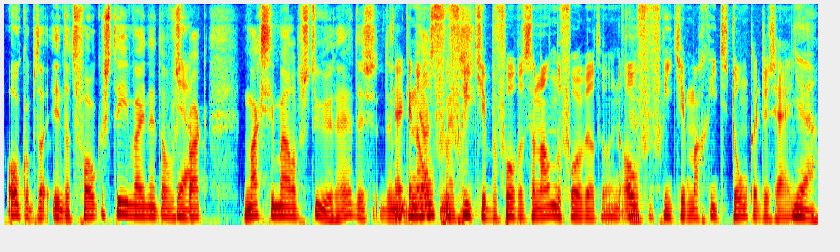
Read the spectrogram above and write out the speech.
ook op de, in dat focusteam waar je net over Ja. sprak, maximaal op sturen. Hè? Dus de Kijk, een overfrietje bijvoorbeeld is een ander voorbeeld. Hoor. Een overfrietje mag iets donkerder zijn. Ja.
